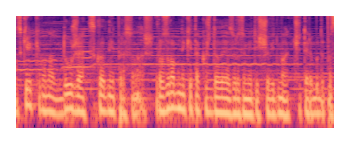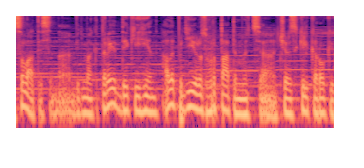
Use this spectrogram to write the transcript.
оскільки вона дуже складний персонаж. Розробники також дали зрозуміти, що Відьмак 4 буде посилатися на Відьмак 3 Дикий Гін, але події розгортатимуться через кілька років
